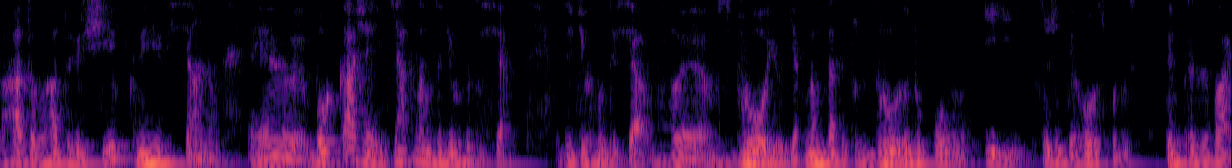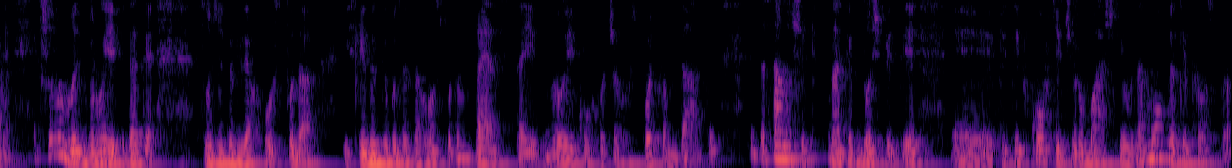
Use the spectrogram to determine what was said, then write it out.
Багато багато віршів в книги Вісянам, е, Бог каже, як нам задягнутися, задягнутися в, в зброю, як нам взяти ту зброю духовну і служити Господу з, з тим призиванням. Якщо ви без зброї підете служити для Господа і слідувати буде за Господом без тієї зброї, яку хоче Господь вам дати, це те саме, що знаєте, в дощ піти, е, піти в кофті чи рубашки, ви намокнете просто.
